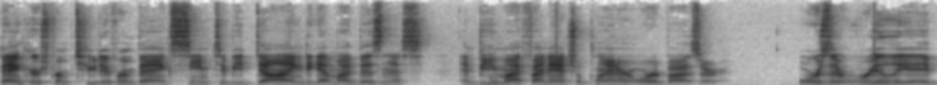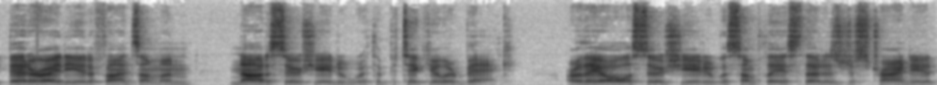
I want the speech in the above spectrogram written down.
Bankers from two different banks seem to be dying to get my business and be my financial planner or advisor. Or is it really a better idea to find someone not associated with a particular bank? Are they all associated with some place that is just trying to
